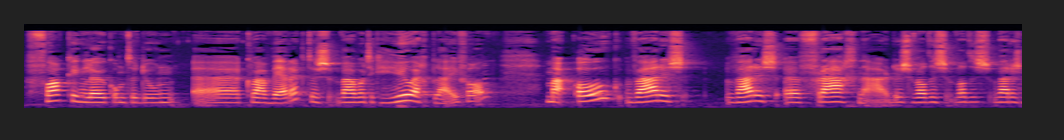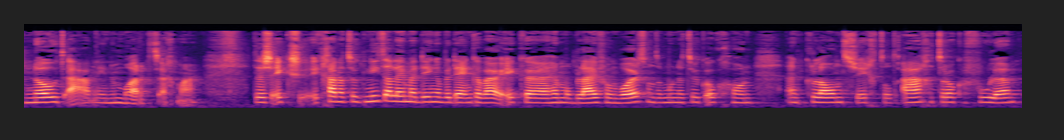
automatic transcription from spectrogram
fucking leuk om te doen uh, qua werk. Dus waar word ik heel erg blij van. Maar ook, waar is, waar is uh, vraag naar? Dus wat is, wat is, waar is nood aan in de markt, zeg maar. Dus ik, ik ga natuurlijk niet alleen maar dingen bedenken waar ik uh, helemaal blij van word. Want er moet natuurlijk ook gewoon een klant zich tot aangetrokken voelen.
